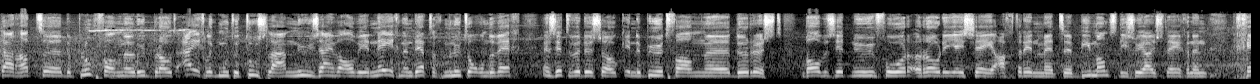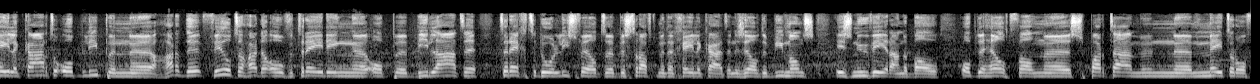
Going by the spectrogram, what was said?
Daar had de ploeg van Ruud Brood eigenlijk moeten toeslaan. Nu zijn we alweer 39 minuten onderweg. En zitten we dus ook in de buurt van de rust. Balbezit nu voor Rode JC. Achterin met Biemans die zojuist tegen een gele kaart opliep. Een harde, veel te harde overtreding op Bilate. Terecht door Liesveld bestraft met een gele kaart. En dezelfde Biemans is nu weer aan de bal op de helft van Sparta. Een meter of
